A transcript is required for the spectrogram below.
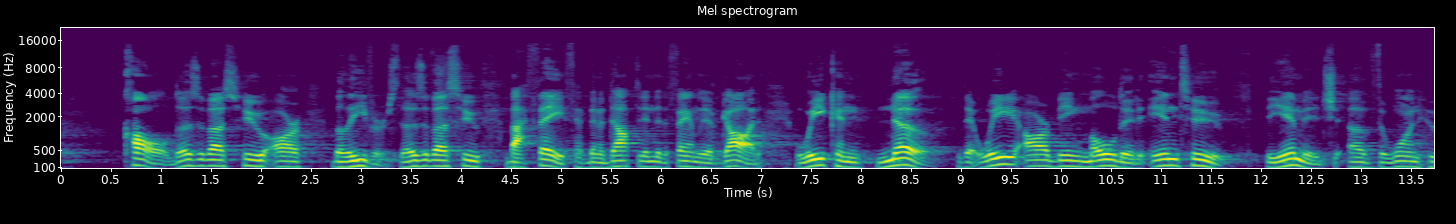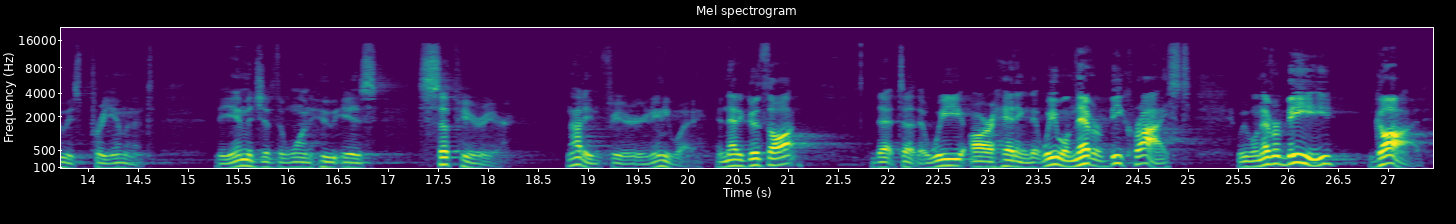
called, those of us who are believers, those of us who by faith have been adopted into the family of God, we can know that we are being molded into the image of the one who is preeminent, the image of the one who is superior, not inferior in any way. Isn't that a good thought? That, uh, that we are heading, that we will never be Christ, we will never be God.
